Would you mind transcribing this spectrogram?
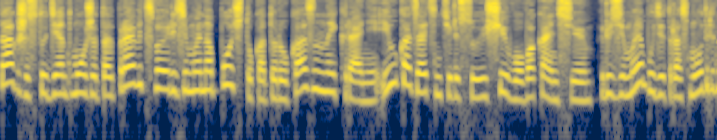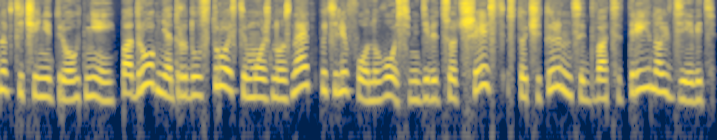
Также студент может отправить свое резюме на почту, которая указана на экране, и указать интересующую его вакансию. Резюме будет рассмотрено в течение трех дней. Подробнее о трудоустройстве можно узнать по телефону 8 906 114 23 09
